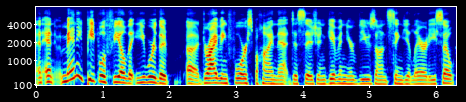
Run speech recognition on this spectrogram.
And, and many people feel that you were the uh, driving force behind that decision, given your views on singularity. So,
